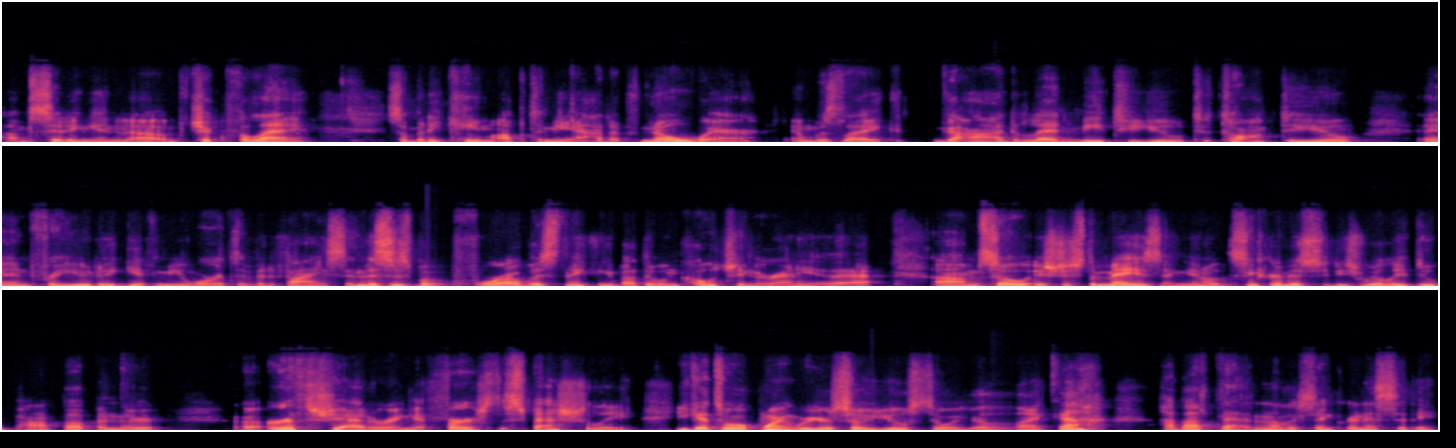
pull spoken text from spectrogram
I'm sitting in uh, Chick fil A. Somebody came up to me out of nowhere and was like, God led me to you to talk to you and for you to give me words of advice. And this is before I was thinking about doing coaching or any of that. Um, so it's just amazing. You know, the synchronicities really do pop up and they're earth shattering at first, especially. You get to a point where you're so used to it, you're like, ah, how about that? Another synchronicity.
